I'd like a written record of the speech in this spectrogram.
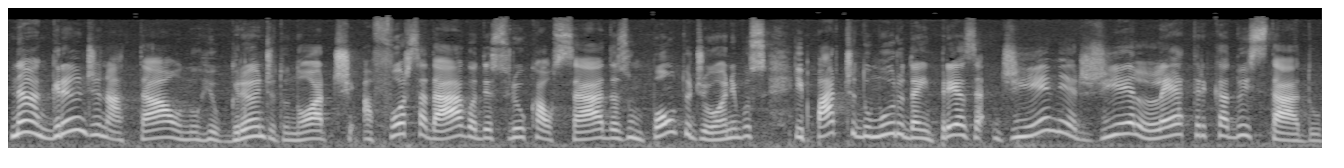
Na Grande Natal, no Rio Grande do Norte, a força da água destruiu calçadas, um ponto de ônibus e parte do muro da empresa de energia elétrica do estado.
